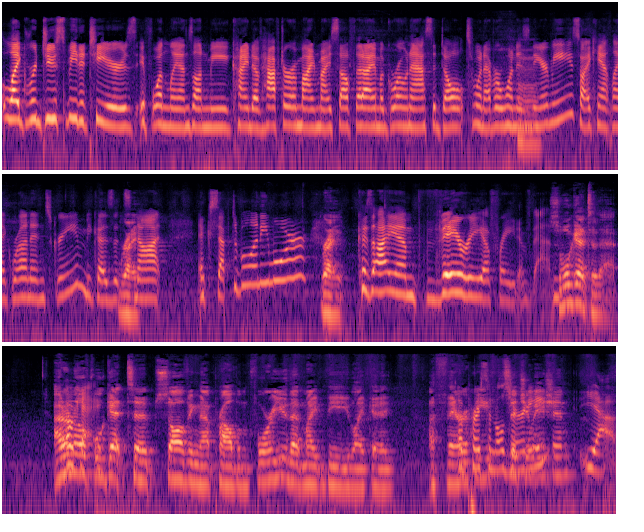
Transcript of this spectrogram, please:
like reduce me to tears if one lands on me kind of have to remind myself that i am a grown ass adult whenever one is hmm. near me so i can't like run and scream because it's. Right. not acceptable anymore right. because i am very afraid of them So, we'll get to that. I don't know if we'll get to solving that problem for you. That might be like a, a therapy personal journey. situation. yeah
